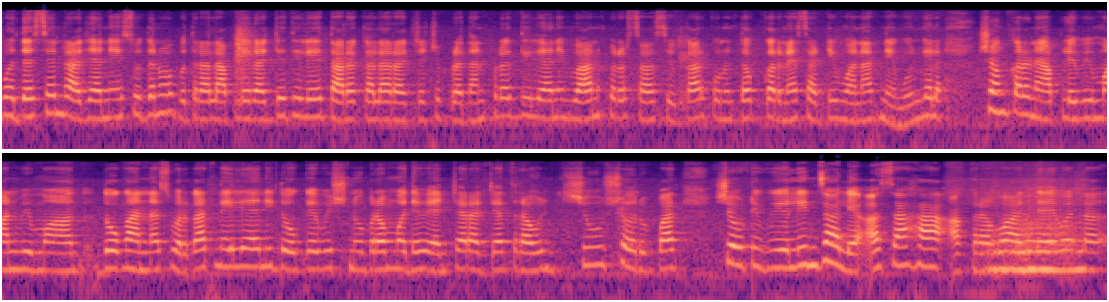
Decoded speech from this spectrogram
भदसेन राजाने सुधर्मपुत्राला आपले राज्य दिले. तारकाला राज्याचे प्रधानपद दिले आणि वानप्रसाद स्वीकार करून तप करण्यासाठी वनात निघून गेला. शंकराने आपले विमान विमान दोघांना स्वर्गात नेले आणि दोघे विष्णू ब्रह्मदेव यांच्या राज्यात राहून शिवस्वरूपात शेवटी विलीन झाले. असा हा अकरावा अध्याय होता.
